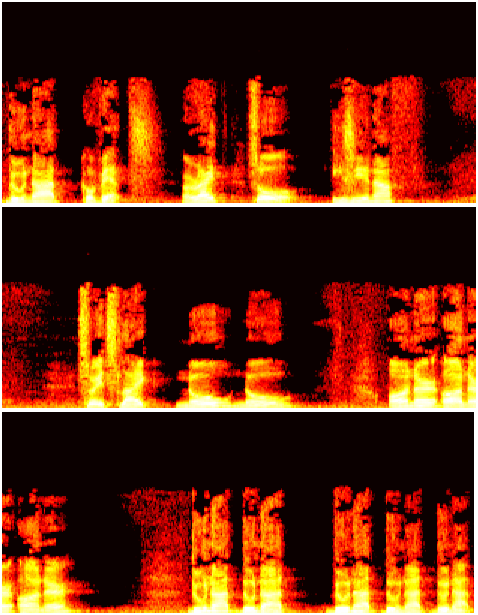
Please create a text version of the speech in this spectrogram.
do not covet. Alright? So, easy enough? So it's like, no, no, honor, honor, honor, do not, do not, do not, do not, do not.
